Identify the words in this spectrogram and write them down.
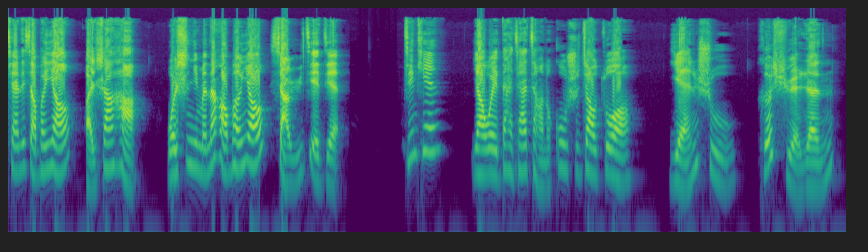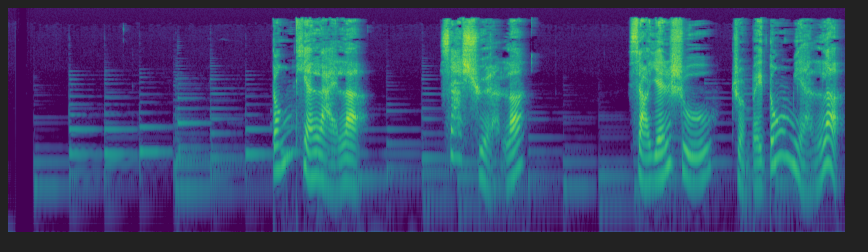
亲爱的小朋友，晚上好！我是你们的好朋友小鱼姐姐。今天要为大家讲的故事叫做《鼹鼠和雪人》。冬天来了，下雪了，小鼹鼠准备冬眠了。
